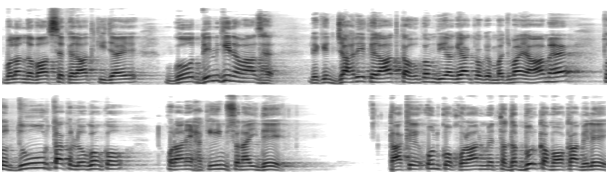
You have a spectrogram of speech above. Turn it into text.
بلند آواز سے قرأت کی جائے۔ گو دن کی نماز ہے، لیکن جہری قرأت کا حکم دیا گیا کیونکہ مجمع عام ہے، تو دور تک لوگوں کو قرآن حکیم سنائی دے تاکہ ان کو قرآن میں تدبر کا موقع ملے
